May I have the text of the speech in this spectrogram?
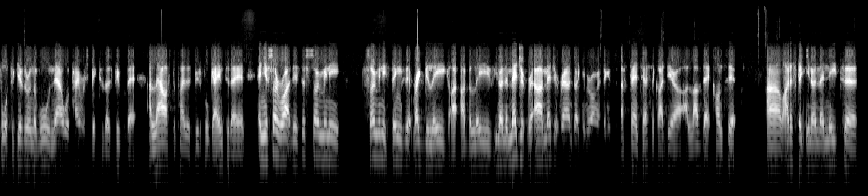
fought together in the war. Now we're paying respect to those people that allow us to play this beautiful game today. And and you're so right. There's just so many so many things that rugby league. I, I believe you know the magic uh, magic round. Don't get me wrong. I think it's a fantastic idea. I love that concept. Um, I just think you know they need to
